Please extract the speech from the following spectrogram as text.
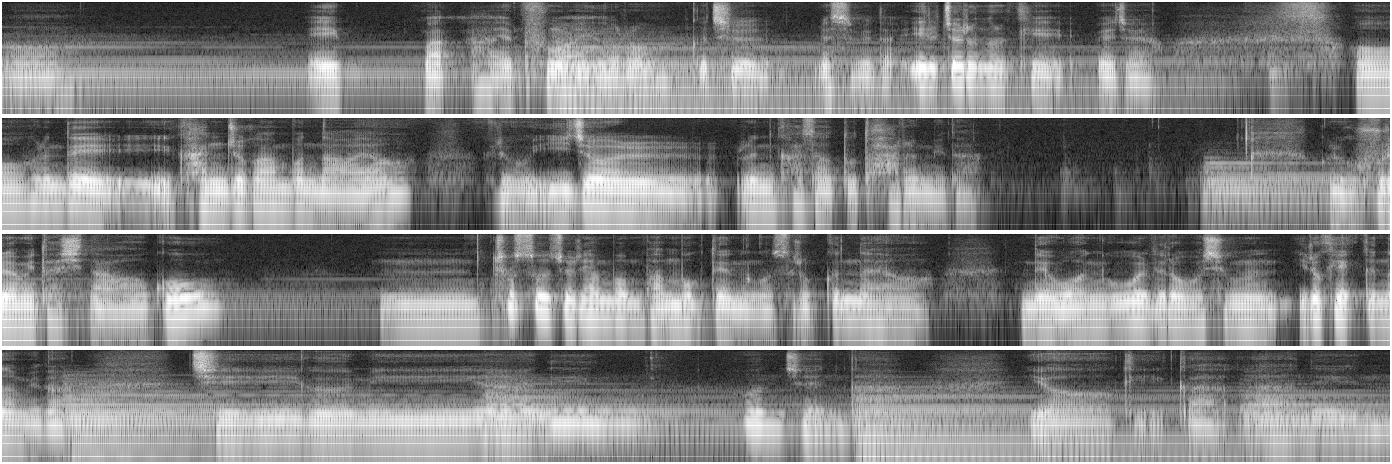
어, F 마이너로 끝을 맺습니다. 1절은 그렇게 맺어요. 어, 그런데 이 간주가 한번 나와요. 그리고 2절은 가사가 또 다릅니다. 그리고 후렴이 다시 나오고 음, 첫 소절이 한번 반복되는 것으로 끝나요 근데 원곡을 들어보시면 이렇게 끝납니다. 지금이 아닌 언젠가 여기가 아닌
